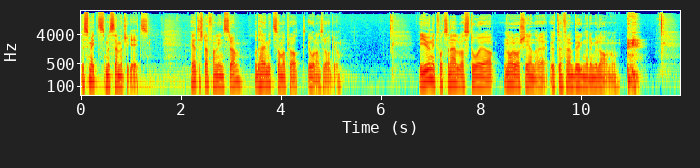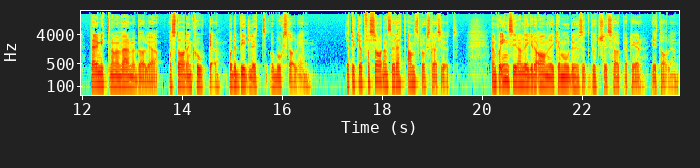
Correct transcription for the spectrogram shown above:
The Smiths med Cemetery Gates. Jag heter Staffan Lindström och det här är mitt sommarprat i Ålands Radio. I juni 2011 står jag, några år senare, utanför en byggnad i Milano. Det är i mitten av en värmebölja och staden kokar, både bildligt och bokstavligen. Jag tycker att fasaden ser rätt anspråkslös ut. Men på insidan ligger det anrika modehuset Guccis högkvarter i Italien.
